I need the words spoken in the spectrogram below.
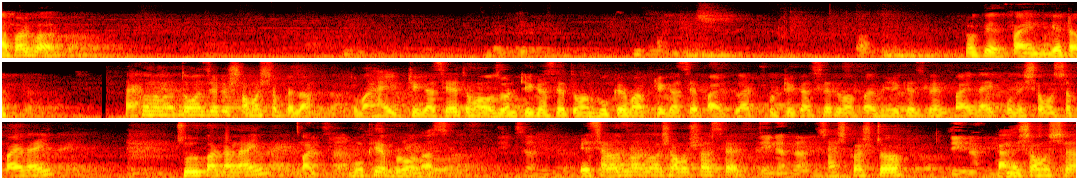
আর পারবা? ওকে ফাইন গেট আপ এখন আমরা তোমার যেটা সমস্যা পেলাম তোমার হাইট ঠিক আছে তোমার ওজন ঠিক আছে তোমার বুকের মাপ ঠিক আছে পায়ে প্ল্যাটফুট ঠিক আছে তোমার পায়ে ভেরিকেজ ভেন পাই নাই কোনো সমস্যা পায় নাই চুল পাকা নাই বাট মুখে ব্রণ আছে। এছাড়াও তোমার কোনো সমস্যা আছে? শ্বাসকষ্ট? দিনা কানের সমস্যা?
